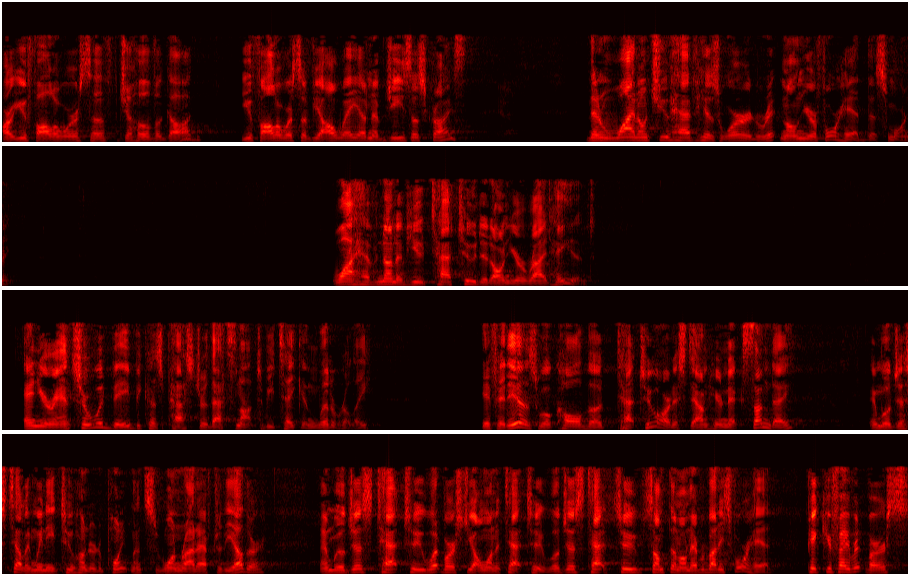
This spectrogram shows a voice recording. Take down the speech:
Are you followers of Jehovah God? You followers of Yahweh and of Jesus Christ? Then why don't you have His word written on your forehead this morning? Why have none of you tattooed it on your right hand? And your answer would be because, Pastor, that's not to be taken literally. If it is, we'll call the tattoo artist down here next Sunday and we'll just tell him we need 200 appointments, one right after the other, and we'll just tattoo. What verse do y'all want to tattoo? We'll just tattoo something on everybody's forehead. Pick your favorite verse.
